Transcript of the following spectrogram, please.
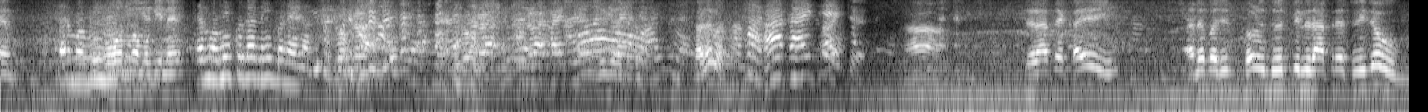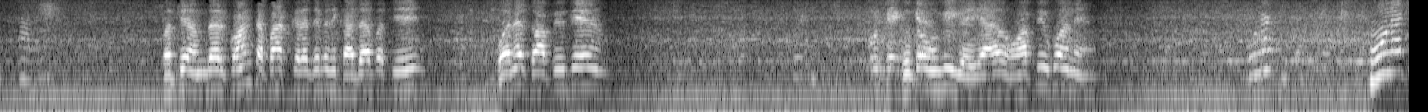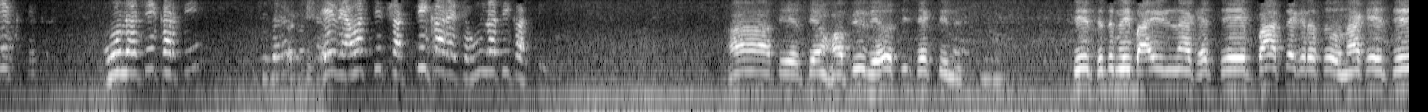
મૂકીને. મમ્મી કુદા નહીં બનાવેલા રાતે ખાઈ અને પછી થોડું દૂધ પીને રાત્રે સુઈ જવું. પછી અંદર કોણ તપાસ કરે છે? પછી ખાધા પછી કોને સોંપ્યું તે? તું તો ઊંઘી ગઈ. આપ્યું કોને? હું નથી હું નથી કરતી. એ વ્યવસ્થિત શક્તિ કરે છે. હું નથી કરતી. હા તે ત્યાં વ્યવસ્થિત શક્તિ ને તે છે તમે બાઈડ નાખે છે પાંચેક રસો નાખે છે.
